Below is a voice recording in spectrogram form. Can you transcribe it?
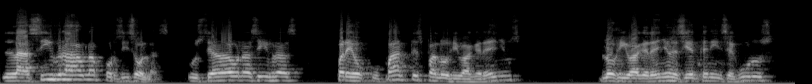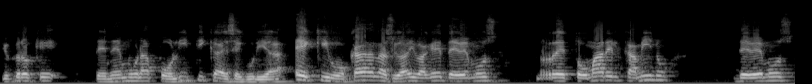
Las cifras hablan por sí solas. Usted ha dado unas cifras preocupantes para los ibaguereños. Los ibaguereños se sienten inseguros. Yo creo que tenemos una política de seguridad equivocada en la ciudad de Ibagué. Debemos retomar el camino, debemos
